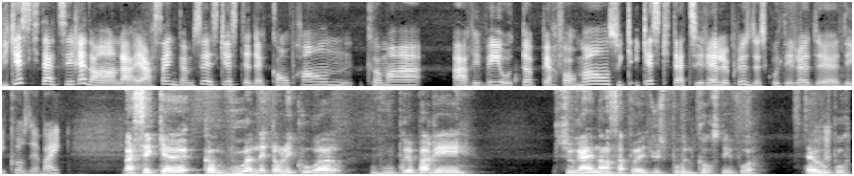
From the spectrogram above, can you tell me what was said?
Puis qu'est-ce qui t'attirait dans l'arrière-scène comme ça? Est-ce que c'était de comprendre comment arriver au top performance? Ou qu'est-ce qui t'attirait le plus de ce côté-là des courses de bike? Ben, c'est que, comme vous, admettons, les coureurs, vous vous préparez sur un an, ça peut être juste pour une course des fois. Ou mm-hmm. pour,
